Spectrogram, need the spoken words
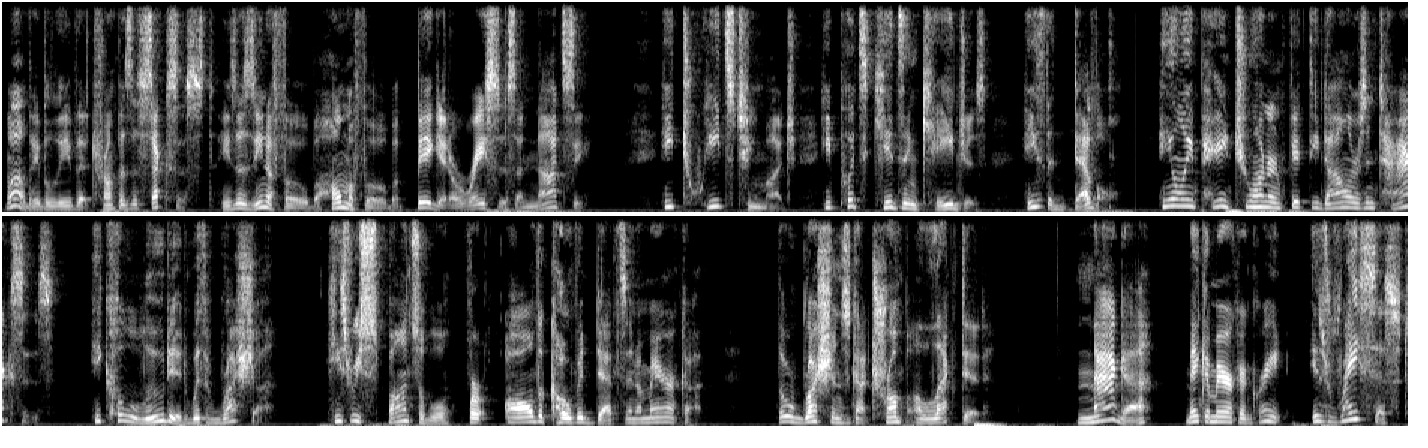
Well, they believe that Trump is a sexist, he's a xenophobe, a homophobe, a bigot, a racist, a Nazi. He tweets too much, he puts kids in cages, he's the devil. He only paid $250 in taxes. He colluded with Russia. He's responsible for all the COVID deaths in America. The Russians got Trump elected. MAGA, Make America Great, is racist.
